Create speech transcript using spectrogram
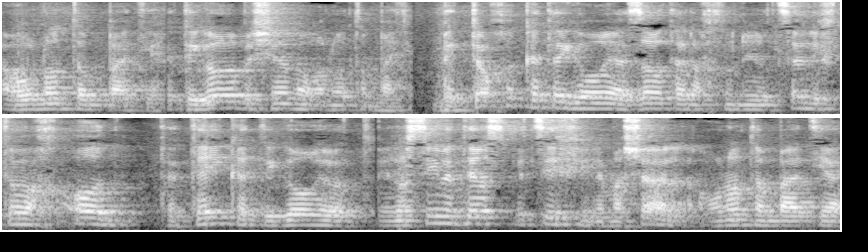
ארונות אמפתיה. קטגוריה בשם ארונות אמפתיה. בתוך הקטגוריה הזאת אנחנו נרצה לפתוח עוד תתי קטגוריות בנושאים יותר ספציפיים, למשל ארונות אמפתיה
